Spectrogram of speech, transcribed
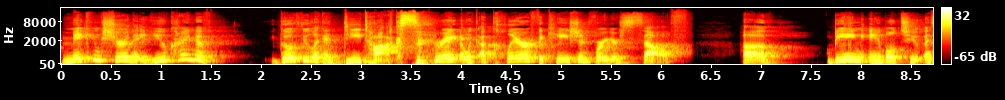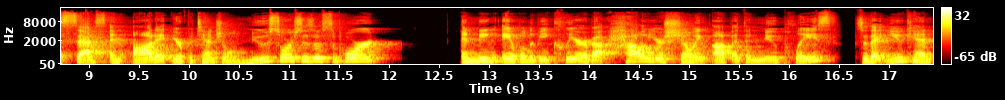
making sure that you kind of go through like a detox, right? Like a clarification for yourself of being able to assess and audit your potential new sources of support and being able to be clear about how you're showing up at the new place so that you can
